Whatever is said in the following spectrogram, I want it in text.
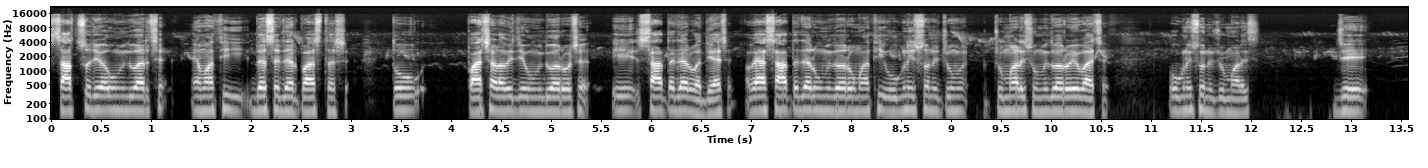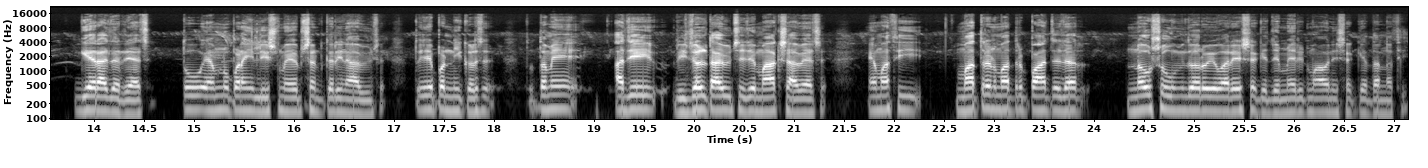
સાતસો જેવા ઉમેદવાર છે, એમાંથી દસ હજાર પાસ થશે. તો પાછળ હવે જે ઉમેદવારો છે, એ સાત હજાર વધ્યા છે. હવે આ સાત હજાર ઉમેદવારોમાંથી ઓગણીસો ને ચુમ્માળીસ ઉમેદવારો એવા છે. ઓગણીસો ને ચુમ્માળીસ જે ગેરહાજર રહ્યા છે. તો એમનું પણ અહીં લિસ્ટમાં એબસન્ટ કરીને આવ્યું છે. તો એ પણ નીકળશે. તો તમે આ જે રિઝલ્ટ આવ્યું છે, જે માર્ક્સ આવ્યા છે, એમાંથી માત્ર ને માત્ર પાંચ હજાર નવસો ઉમેદવારો એવા રહેશે કે જે મેરિટમાં આવવાની શક્યતા નથી.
